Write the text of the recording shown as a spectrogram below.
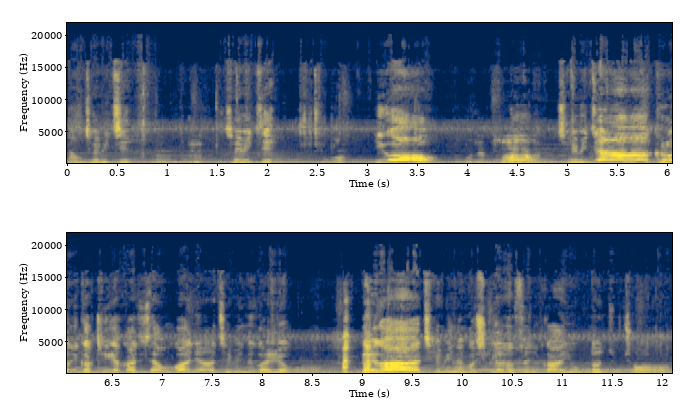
형 재밌지? 재밌지? 뭐가? 이거 뭐 재밌어? 재밌잖아. 그러니까 기계까지 세운 거 아니야. 재밌는 거 하려고. 내가 재밌는 거 시켜줬으니까 용돈 좀 줘.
